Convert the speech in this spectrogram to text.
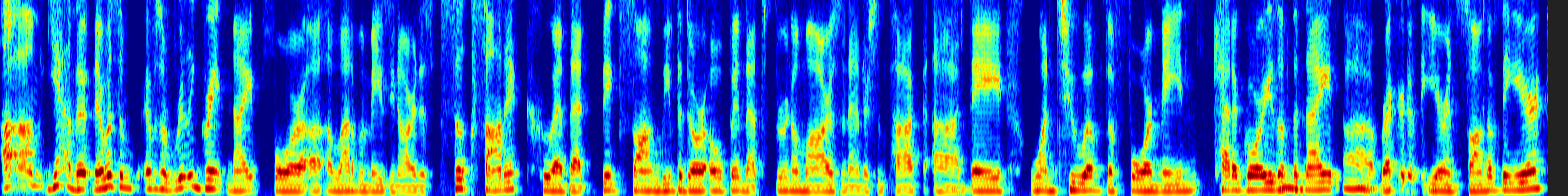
Um, yeah, there, there, was a it was a really great night for a, a, lot of amazing artists. Silk Sonic, who had that big song "Leave the Door Open," that's Bruno Mars and Anderson .Paak. Uh, mm-hmm. they won two of the four main categories of the mm-hmm. night: uh, mm-hmm. Record of the Year and Song of the Year.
